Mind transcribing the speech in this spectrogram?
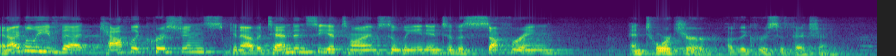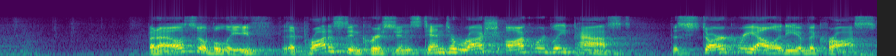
And I believe that Catholic Christians can have a tendency at times to lean into the suffering and torture of the crucifixion. But I also believe that Protestant Christians tend to rush awkwardly past the stark reality of the cross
